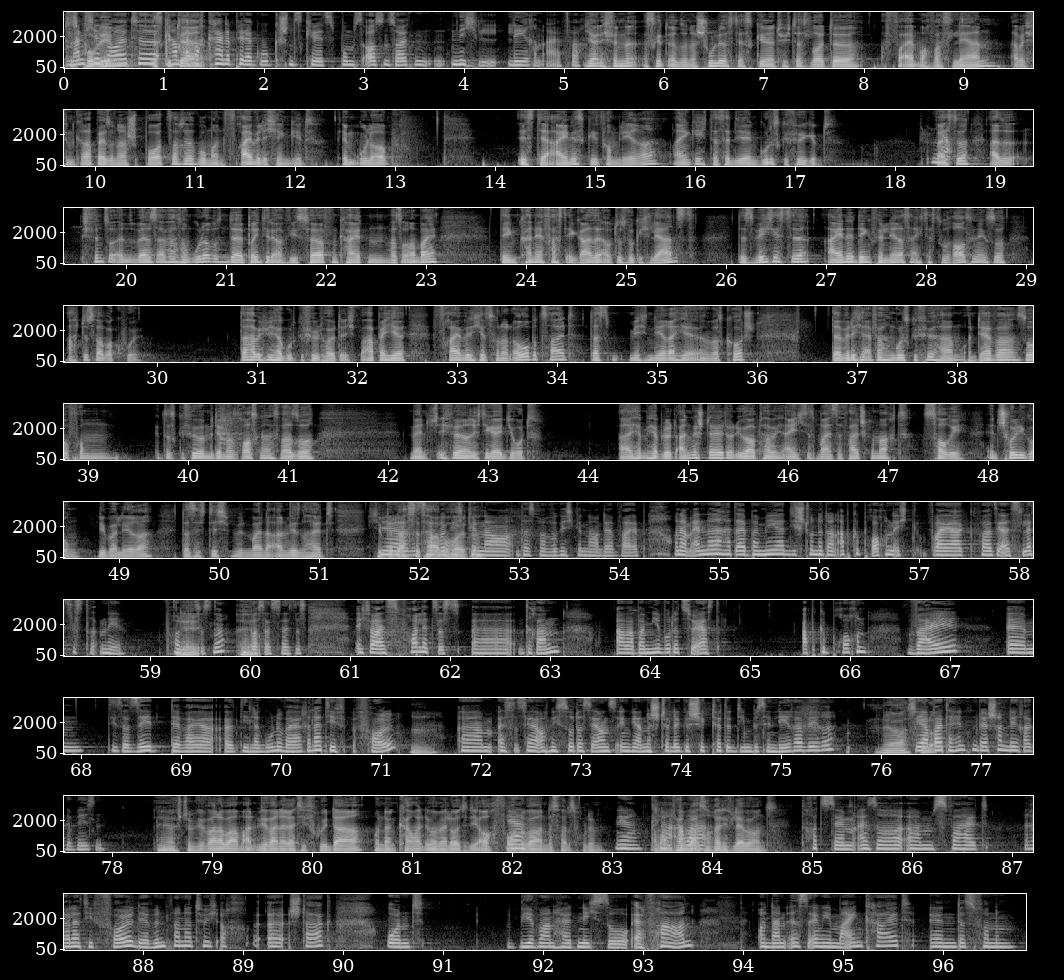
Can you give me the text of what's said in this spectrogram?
Das manche Problem, Leute haben ja- einfach keine pädagogischen Skills, bums aus und sollten nicht lehren einfach. Ja, und ich finde, es gibt in so einer Schule ist der Skill natürlich, dass Leute vor allem auch was lernen. Aber ich finde gerade bei so einer Sportsache, wo man freiwillig hingeht, im Urlaub, ist der eine Skill vom Lehrer eigentlich, dass er dir ein gutes Gefühl gibt. Weißt Ja. du? Also ich finde so, wenn es einfach so im Urlaub ist und der bringt dir da irgendwie Surfen, Kiten, was auch immer bei, dem kann ja fast egal sein, ob du es wirklich lernst. Das wichtigste eine Ding für den Lehrer ist eigentlich, dass du rausgehst so, ach, das war aber cool. Da habe ich mich ja gut gefühlt heute. Ich habe ja hier freiwillig jetzt 100 Euro bezahlt, dass mich ein Lehrer hier irgendwas coacht. Da will ich einfach ein gutes Gefühl haben. Und der war so vom, das Gefühl, mit dem man rausgegangen ist, war so, Mensch, ich wäre ein richtiger Idiot. Aber ich habe mich ja blöd angestellt und überhaupt habe ich eigentlich das meiste falsch gemacht. Sorry. Entschuldigung, lieber Lehrer, dass ich dich mit meiner Anwesenheit hier belastet das war habe heute. Genau, das war wirklich genau der Vibe. Und am Ende hat er bei mir die Stunde dann abgebrochen. Ich war ja quasi als letztes, dr- nee, vorletztes, Nee, ne? Du ja. warst als letztes. Ich war als vorletztes äh, dran, aber bei mir wurde zuerst abgebrochen, weil ähm, dieser See, der war ja, äh, die Lagune war ja relativ voll. Hm. Ähm, es ist ja auch nicht so, dass er uns irgendwie an eine Stelle geschickt hätte, die ein bisschen leerer wäre. Ja, Ja, weiter hinten wäre schon leerer gewesen. ja, stimmt. Wir waren aber am, wir waren ja relativ früh da und dann kamen halt immer mehr Leute, die auch vorne Ja. waren. Das war das Problem. Ja, Am klar. Anfang war es noch relativ leer bei uns. Trotzdem, also ähm, es war halt relativ voll. Der Wind war natürlich auch äh, stark und wir waren halt nicht so erfahren. Und dann ist irgendwie mein Kite in das von einem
